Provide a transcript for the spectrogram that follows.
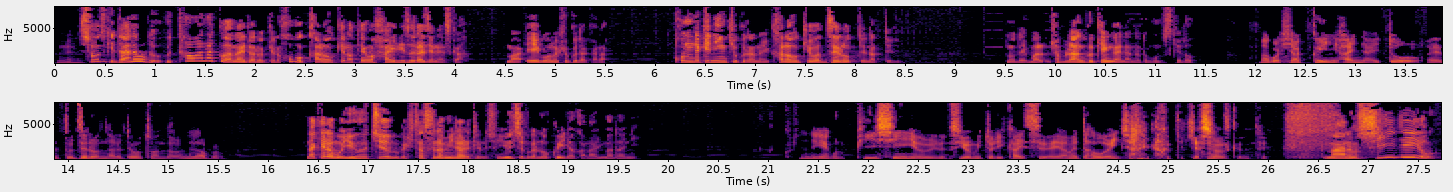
よね。正直ダイナマイト歌わなくはないだろうけど、ほぼカラオケの点は入りづらいじゃないですか。まあ英語の曲だから。こんだけ人気曲なのにカラオケはゼロってなってるので、まあ多分ランク圏外なんだと思うんですけど。まあこれ100位に入んないと、えっ、ー、と、ゼロになるってことなんだろうね、多分。だけども YouTube がひたすら見られてるんですよ。YouTube が6位だから、未だに。個人的にはこの PC による読み取り回数はやめた方がいいんじゃないかなって気がしますけどね。まあでも CD を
